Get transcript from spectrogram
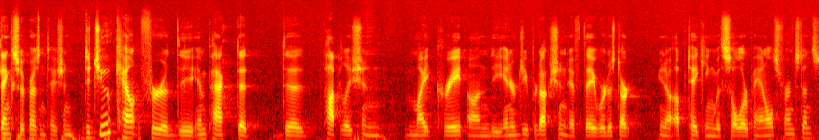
Thanks for the presentation. Did you account for the impact that the population might create on the energy production if they were to start, you know, uptaking with solar panels, for instance?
